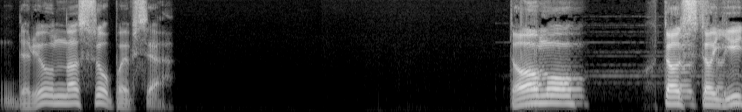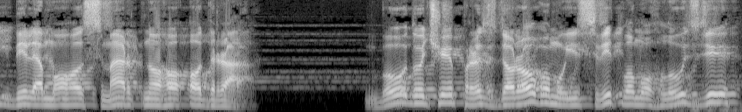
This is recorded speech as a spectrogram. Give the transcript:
Дрюн насупився. Тому, хто стоїть біля мого смертного одра. Будучи при здоровому і світлому глузді,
